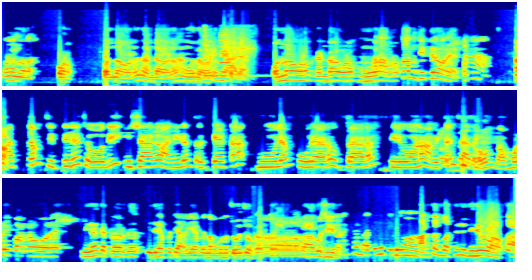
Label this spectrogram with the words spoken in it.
ഓണം എന്ന് പറ. ഓണം. ഒന്നാം ഓണം രണ്ടാം ഓണം മൂന്നാം ഓണം നാലാം ഒന്നാം ഓണം രണ്ടാം ഓണം മൂന്നാം ഓണം അത്തം ചിത്തിര പറയാൻ അത്തം ചിത്തിര ചോതി വിശാഖ അനിഴം തൃക്കേട്ട മൂലം പൂരാട ഉത്രാടം തിരുവോണം അവിട്ടം ചതയം. അപ്പം നമ്മൾ ഈ പറഞ്ഞ പോലെ നിങ്ങൾക്ക് എത്ര പേർക്ക് ഇതിനെപ്പറ്റി അറിയാമെന്ന് നമുക്കൊന്ന് ചോദിച്ചു നോക്കാം. എത്ര ഓണം നമ്മൾ ആഘോഷിക്കുന്നത്? അത്തം പത്തിന് തിരുവോണം. അത്തം പത്തിന് തിരുവോണം. ആ,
